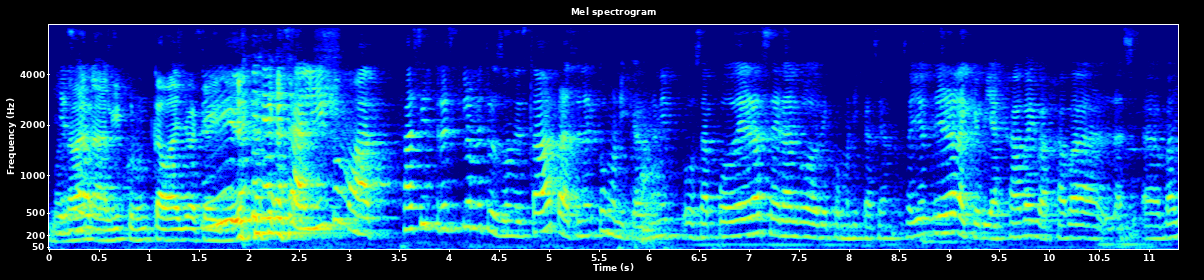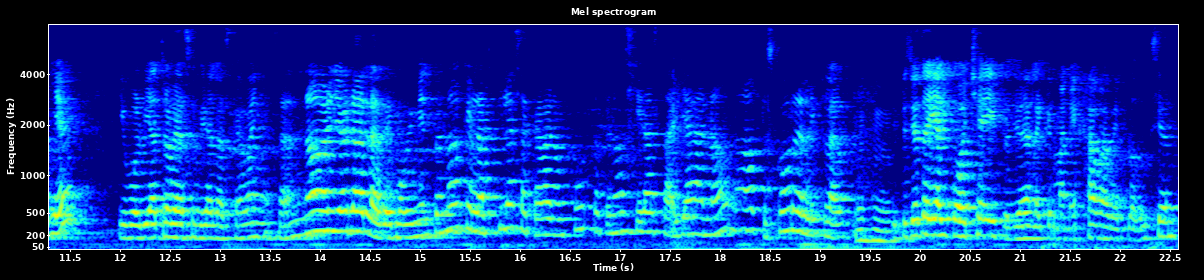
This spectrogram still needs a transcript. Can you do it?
Mandaban a alguien con un caballo a sí, yo tenía que salir como a fácil 3 kilómetros donde estaba para tener comunicación, y, o sea, poder hacer algo de comunicación. O sea, yo, yo era la que viajaba y bajaba a, las, a Valle y volví otra vez a subir a las cabañas. No, yo era la de movimiento, no, que las pilas se acabaron, puto, tenemos que ir hasta allá, ¿no? No, pues córrele, claro. Y pues yo traía el coche y pues yo era la que manejaba de producción.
